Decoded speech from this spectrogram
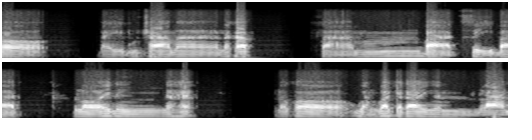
ก็ไปบูชามานะครับสามบาทสี่บาทร้อยหนึ่งนะฮะ แล้วก็หวังว่าจะได้เงินล้าน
